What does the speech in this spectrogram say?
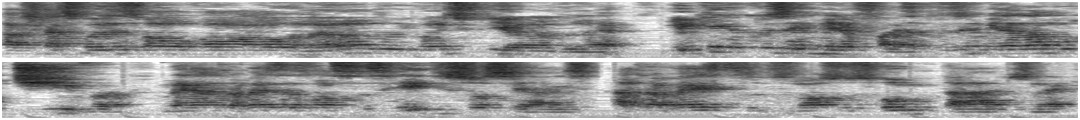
Acho que as coisas vão, vão amornando e vão esfriando, né? E o que a Cruz Vermelha faz? A Cruz Vermelha ela motiva, né, através das nossas redes sociais, através dos nossos voluntários, né?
